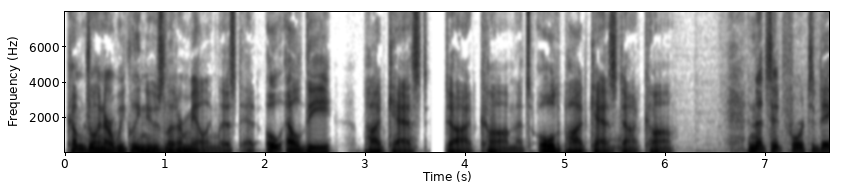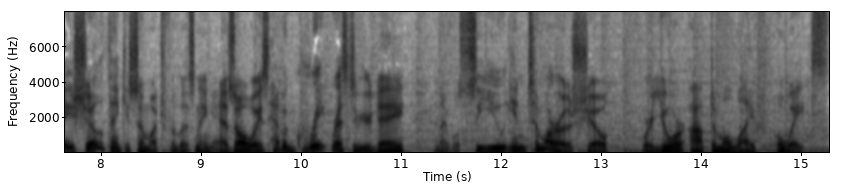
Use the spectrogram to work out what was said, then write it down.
come join our weekly newsletter mailing list at oldpodcast.com. That's oldpodcast.com. And that's it for today's show. Thank you so much for listening. As always, have a great rest of your day, and I will see you in tomorrow's show where your optimal life awaits.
